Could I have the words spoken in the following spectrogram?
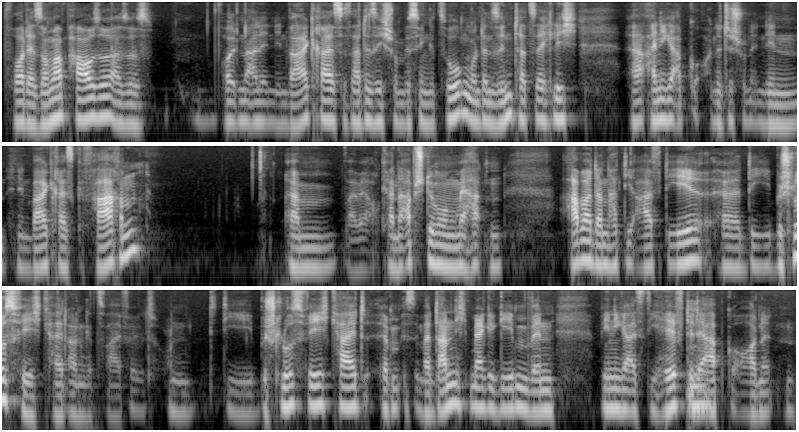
vor der Sommerpause. Also es wollten alle in den Wahlkreis. Das hatte sich schon ein bisschen gezogen und dann sind tatsächlich äh, einige Abgeordnete schon in den, in den Wahlkreis gefahren, ähm, weil wir auch keine Abstimmungen mehr hatten. Aber dann hat die AfD äh, die Beschlussfähigkeit angezweifelt. Und die Beschlussfähigkeit ähm, ist immer dann nicht mehr gegeben, wenn weniger als die Hälfte mhm. der Abgeordneten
